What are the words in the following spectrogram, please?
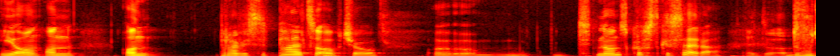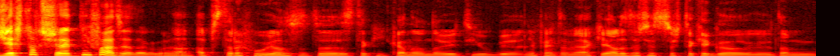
I on, on, on prawie sobie palce obciął, tnąc kostkę sera. Ej, to ab- 23-letni facet ogólnie. abstrahując, to, jest taki kanał na YouTubie, nie pamiętam jaki, ale też jest coś takiego, tam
